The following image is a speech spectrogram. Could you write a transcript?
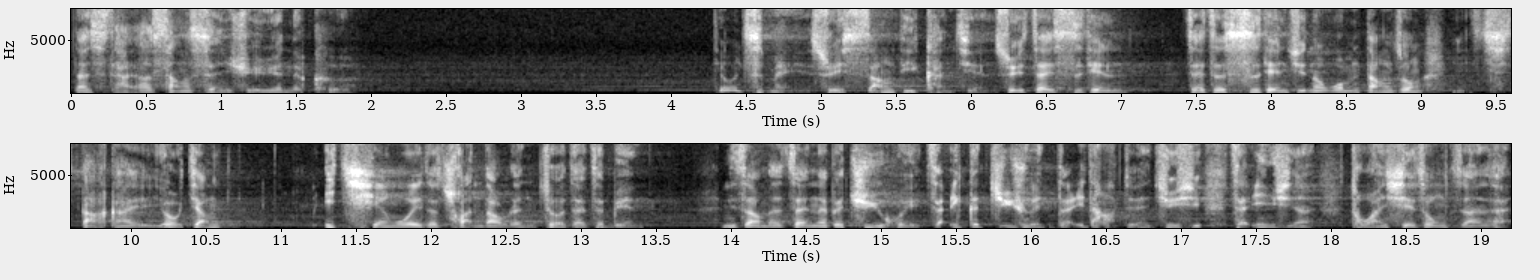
但是他要上神学院的课，弟兄姊妹，所以上帝看见，所以在四天，在这四天之中，我们当中大概有将一千位的传道人坐在这边，你知道吗？在那个聚会，在一个聚会，在一大堆人聚集，在印象突然协同站在，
